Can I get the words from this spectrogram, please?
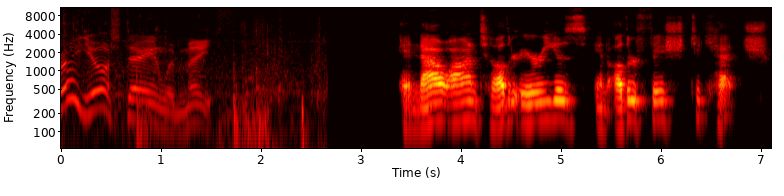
afraid you're staying with me. And now on to other areas and other fish to catch.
